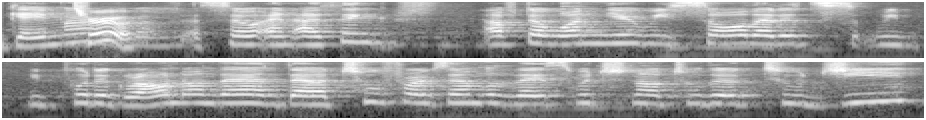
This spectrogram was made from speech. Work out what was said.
gamer. True. So, and I think after one year we saw that it's we, we put a ground on there, and there are two, for example, they switched now to the 2G.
